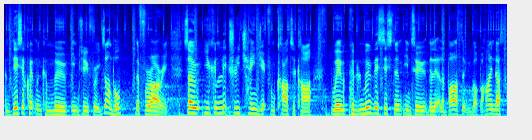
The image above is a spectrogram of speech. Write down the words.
and this equipment can move into, for example, the Ferrari. So you can literally change it from car to car. We could move this system into the little Abarth that we've got behind us,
